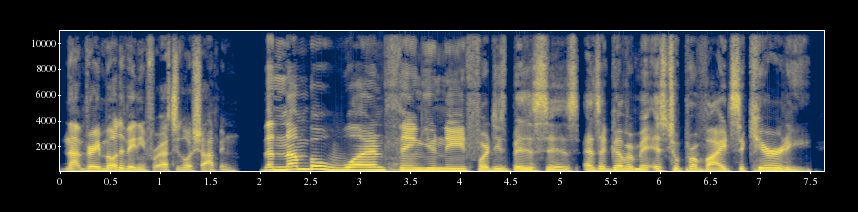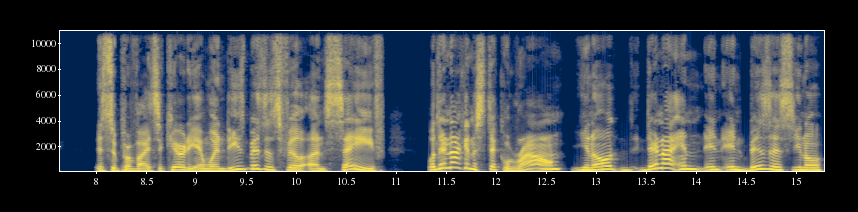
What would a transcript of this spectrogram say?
not very motivating for us to go shopping. The number one thing you need for these businesses as a government is to provide security. Is to provide security. And when these businesses feel unsafe, well, they're not going to stick around. You know, they're not in, in in business. You know,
